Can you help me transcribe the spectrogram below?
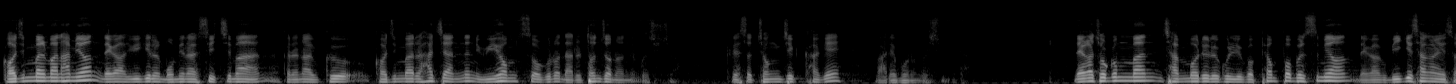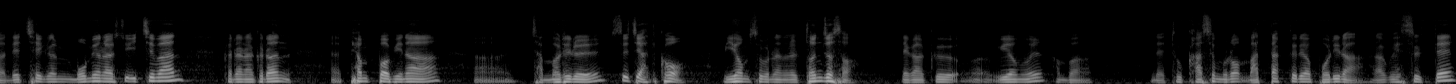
거짓말만 하면 내가 위기를 모면할 수 있지만 그러나 그 거짓말을 하지 않는 위험 속으로 나를 던져 넣는 것이죠. 그래서 정직하게 말해 보는 것입니다. 내가 조금만 잔머리를 굴리고 편법을 쓰면 내가 위기 상황에서 내 책을 모면할 수 있지만 그러나 그런 편법이나 어, 잔머리를 쓰지 않고 위험 속으로 나를 던져서 내가 그 어, 위험을 한번 네, 두 가슴으로 맞닥뜨려 버리라라고 했을 때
